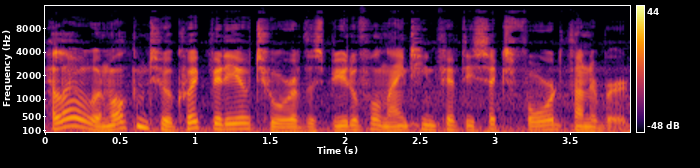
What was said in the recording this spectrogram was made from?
Hello and welcome to a quick video tour of this beautiful 1956 Ford Thunderbird.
